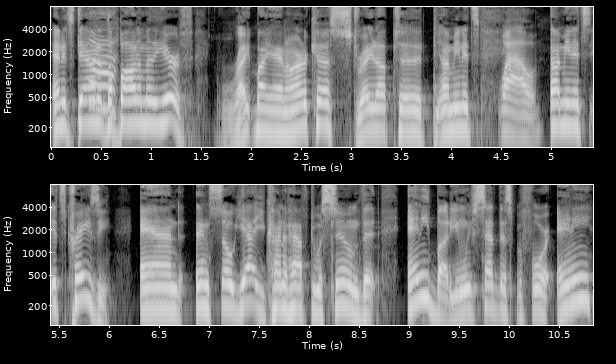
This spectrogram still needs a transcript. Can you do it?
and it's down at the Ah. bottom of the earth, right by Antarctica, straight up to. I mean, it's Wow. I mean, it's it's crazy. And and so yeah, you kind of have to assume that anybody, and we've said this before, any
